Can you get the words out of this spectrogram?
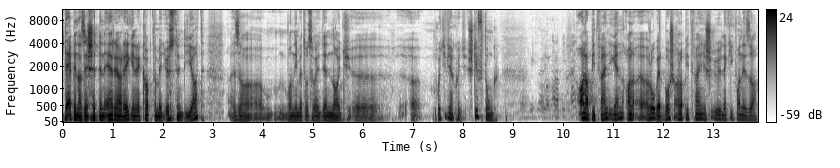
De ebben az esetben erre a regényre kaptam egy ösztöndíjat. Ez a, van Németországban egy ilyen nagy, hogy hívják, hogy Stiftung? Alapítvány, igen, Robert Bosch alapítvány, és ő nekik van ez a,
